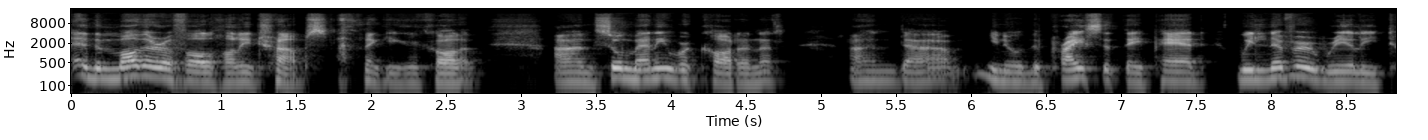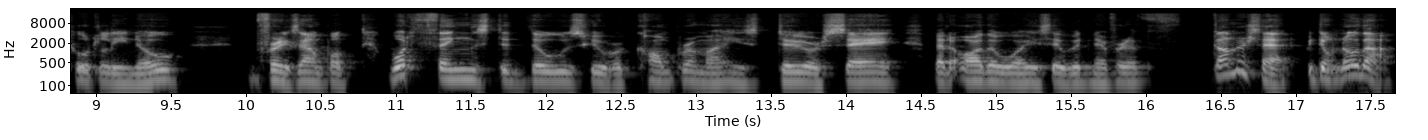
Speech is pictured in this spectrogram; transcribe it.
uh, the mother of all honey traps, I think you could call it. And so many were caught in it. And, uh, you know, the price that they paid, we'll never really totally know. For example, what things did those who were compromised do or say that otherwise they would never have done or said? We don't know that.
